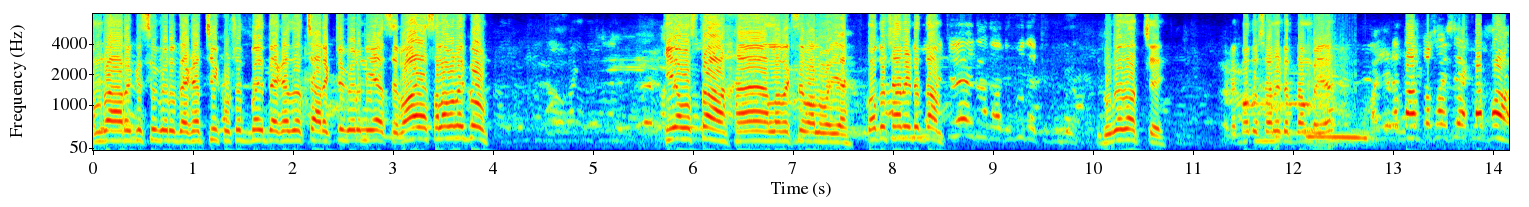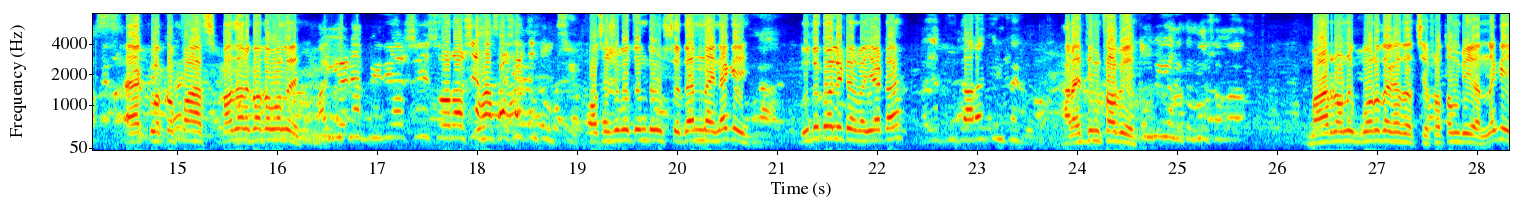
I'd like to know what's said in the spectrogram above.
আমরা আরও কিছু গরু দেখাচ্ছি। ভাই দেখা যাচ্ছে আরেকটি গরু নিয়ে আছে। ভাই আসসালামু আলাইকুম। কি অবস্থা? হ্যাঁ আল্লাহ রাখছে ভালো ভাইয়া। কত চান এটার দাম। ঢুকে যাচ্ছে। এটা কত চান এটার দাম ভাইয়া? এক লক্ষ পাঁচ। বাজারে কত বলে। পঁচাশি পর্যন্ত উঠছে দেন নাই নাকি? দুধে কয় লিটার ভাইয়া এটা আড়াই তিন পাবে। বার অনেক বড় দেখা যাচ্ছে প্রথম বিয়ান নাকি?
